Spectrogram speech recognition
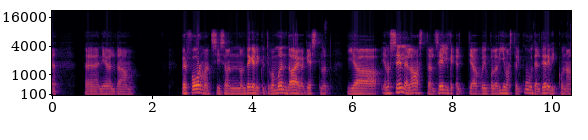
äh, nii-öelda performance'is on, on tegelikult juba mõnda aega kestnud. Ja, ja noh, sellel aastal selgelt ja võib-olla viimastel kuudel tervikuna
